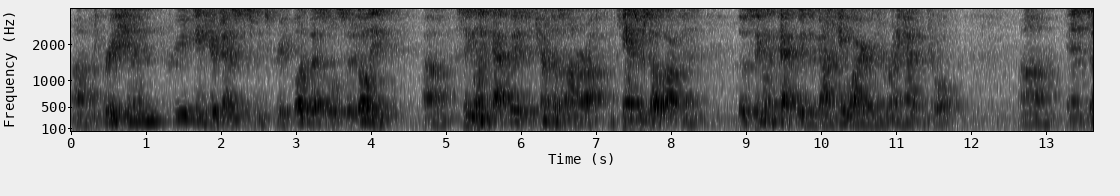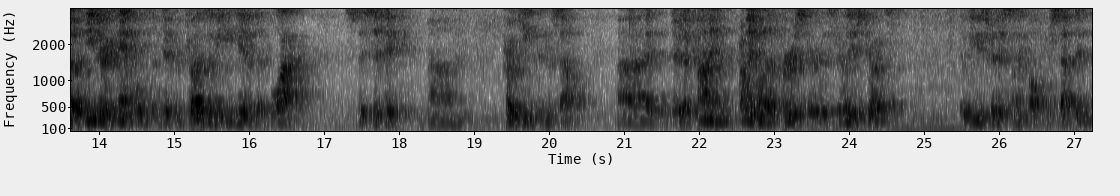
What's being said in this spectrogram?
um, migration, create angiogenesis means create blood vessels. So there's all these um, signaling pathways to turn those on or off. And cancer cells often, those signaling pathways have gone haywire and they're running out of control. Um, and so these are examples of different drugs that we can give that block specific um, proteins in the cell. Uh, there's a common, probably one of the first or the earliest drugs that we used for this, something called Herceptin.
